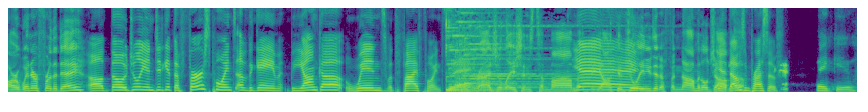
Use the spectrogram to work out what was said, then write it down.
our winner for the day. although Julian did get the first point of the game, Bianca wins with five points today. Congratulations to mom, Yay! Bianca, Julian. You did a phenomenal job. yeah, that was impressive. Thank you.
